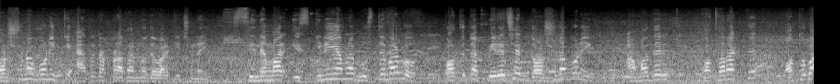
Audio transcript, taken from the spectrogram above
দর্শনা বণিককে এতটা প্রাধান্য দেওয়ার কিছু নেই। সিনেমার স্ক্রিনেই আমরা বুঝতে পারব কতটা পেরেছেন দর্শনা বণিক আমাদের কথা রাখতে অথবা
